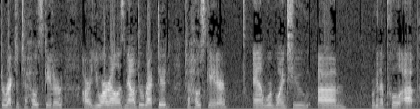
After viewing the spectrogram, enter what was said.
directed to HostGator, our URL is now directed to HostGator, and we're going to, um, we're going to pull up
